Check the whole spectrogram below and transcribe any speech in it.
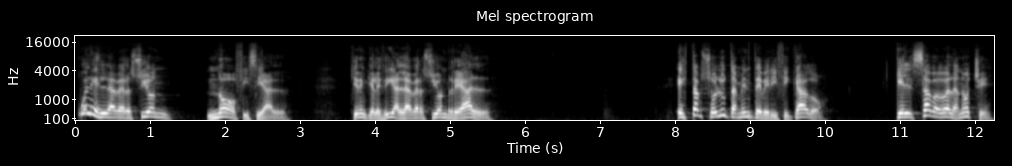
¿Cuál es la versión no oficial? ¿Quieren que les diga la versión real? Está absolutamente verificado que el sábado a la noche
